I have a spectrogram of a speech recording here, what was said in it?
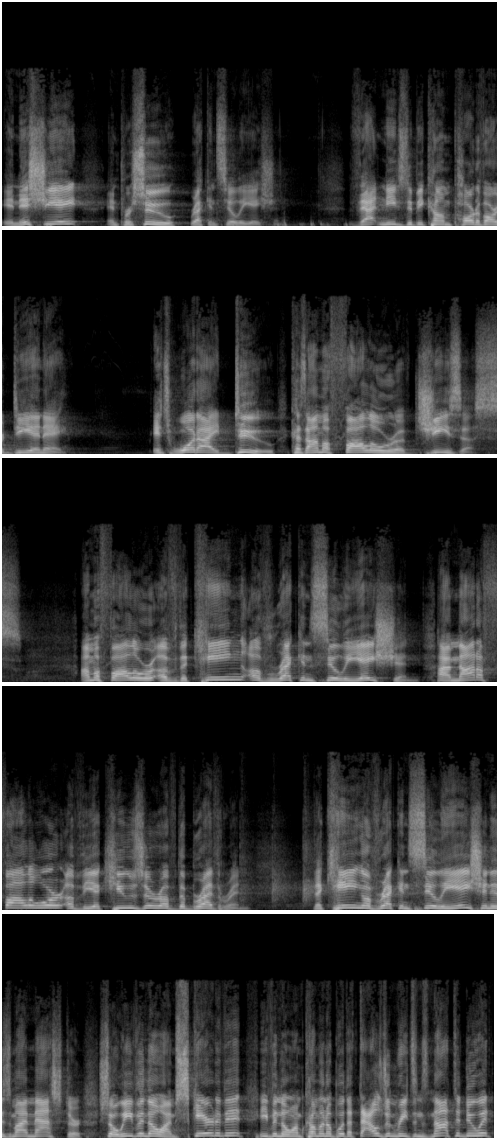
initiate and pursue reconciliation. That needs to become part of our DNA. It's what I do because I'm a follower of Jesus. I'm a follower of the King of reconciliation. I'm not a follower of the accuser of the brethren. The king of reconciliation is my master. So even though I'm scared of it, even though I'm coming up with a thousand reasons not to do it,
